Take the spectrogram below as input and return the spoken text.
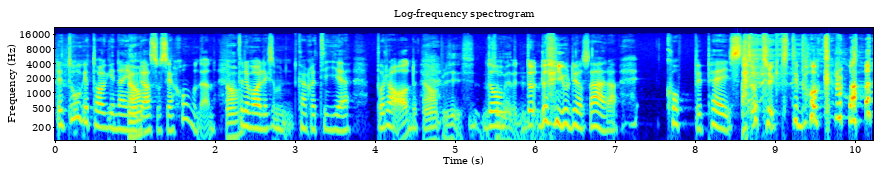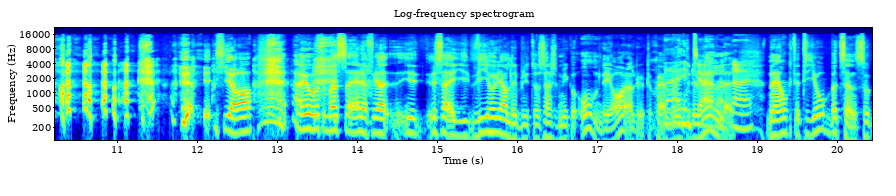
det tog ett tag innan jag Ja. gjorde associationen. Ja. För det var liksom kanske tio på rad. Ja, precis. Då, då, då gjorde jag så här, copy-paste och tryckte tillbaka dem. Ja, jag måste bara säga det, för jag, här, vi har ju aldrig brytt oss särskilt mycket om det. Jag har aldrig gjort det själv, Nej, och inte du heller, nej. När jag åkte till jobbet sen så,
